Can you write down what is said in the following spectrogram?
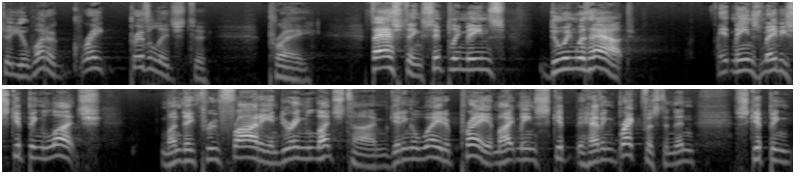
to you. What a great privilege to pray. Fasting simply means doing without. It means maybe skipping lunch Monday through Friday and during lunchtime, getting away to pray. It might mean skip, having breakfast and then skipping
